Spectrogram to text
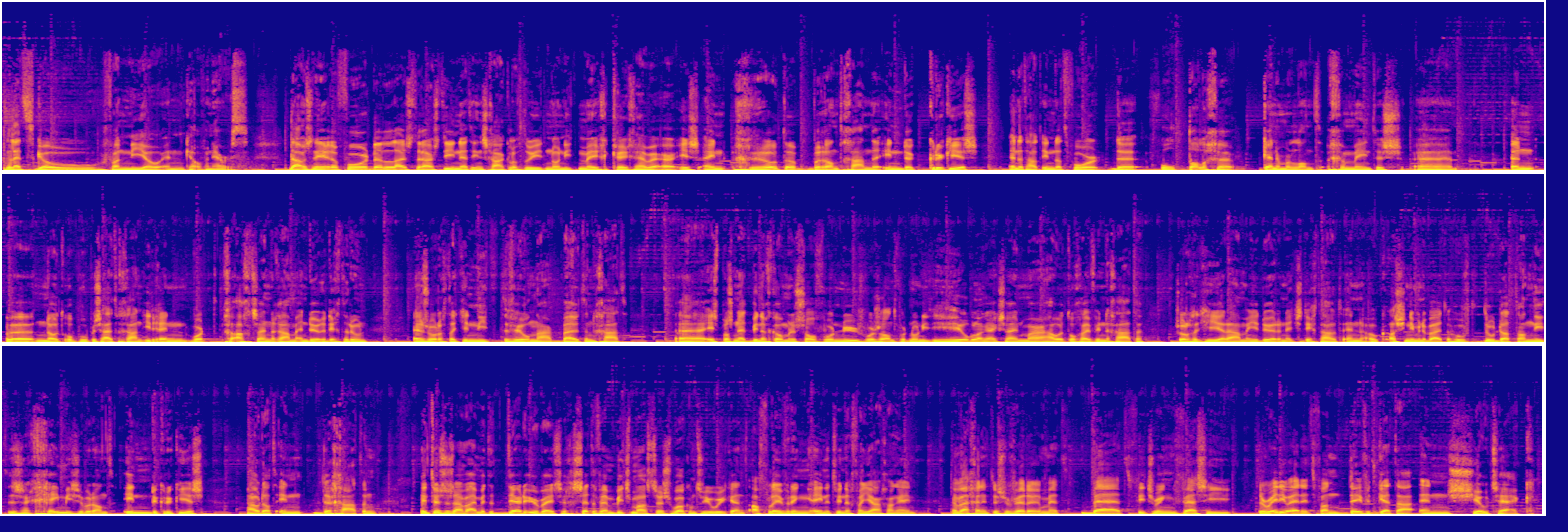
Let's Go van Neo en Calvin Harris. Dames en heren, voor de luisteraars die net inschakelen... of die het nog niet meegekregen hebben... er is een grote brand gaande in de Krukius. En dat houdt in dat voor de voltallige Kennemerland gemeentes... Uh, een uh, noodoproep is uitgegaan. Iedereen wordt geacht zijn ramen en deuren dicht te doen. En zorg dat je niet te veel naar buiten gaat. Uh, is pas net binnengekomen, dus zal voor nu, voor Zandvoort nog niet heel belangrijk zijn. Maar hou het toch even in de gaten. Zorg dat je je ramen en je deuren netjes dicht houdt. En ook als je niet meer naar buiten hoeft, doe dat dan niet. Het is een chemische brand in de krukjes. Hou dat in de gaten. Intussen zijn wij met het derde uur bezig. ZFM Beachmasters, Welcome to Your Weekend. Aflevering 21 van jaargang 1. En wij gaan intussen verder met Bad featuring Vassie. De radio edit van David Guetta en Showtech.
